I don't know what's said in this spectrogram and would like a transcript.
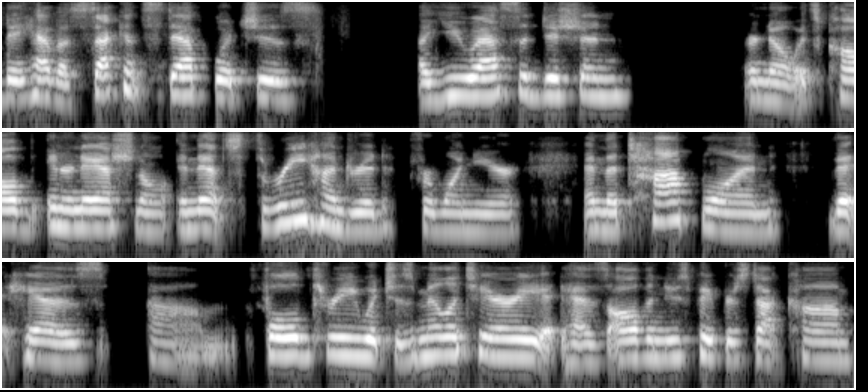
they have a second step, which is a US edition, or no, it's called international, and that's 300 for one year. And the top one that has um, Fold3, which is military, it has all the newspapers.com.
